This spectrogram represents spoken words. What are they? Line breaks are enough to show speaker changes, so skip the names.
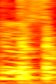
doctors.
